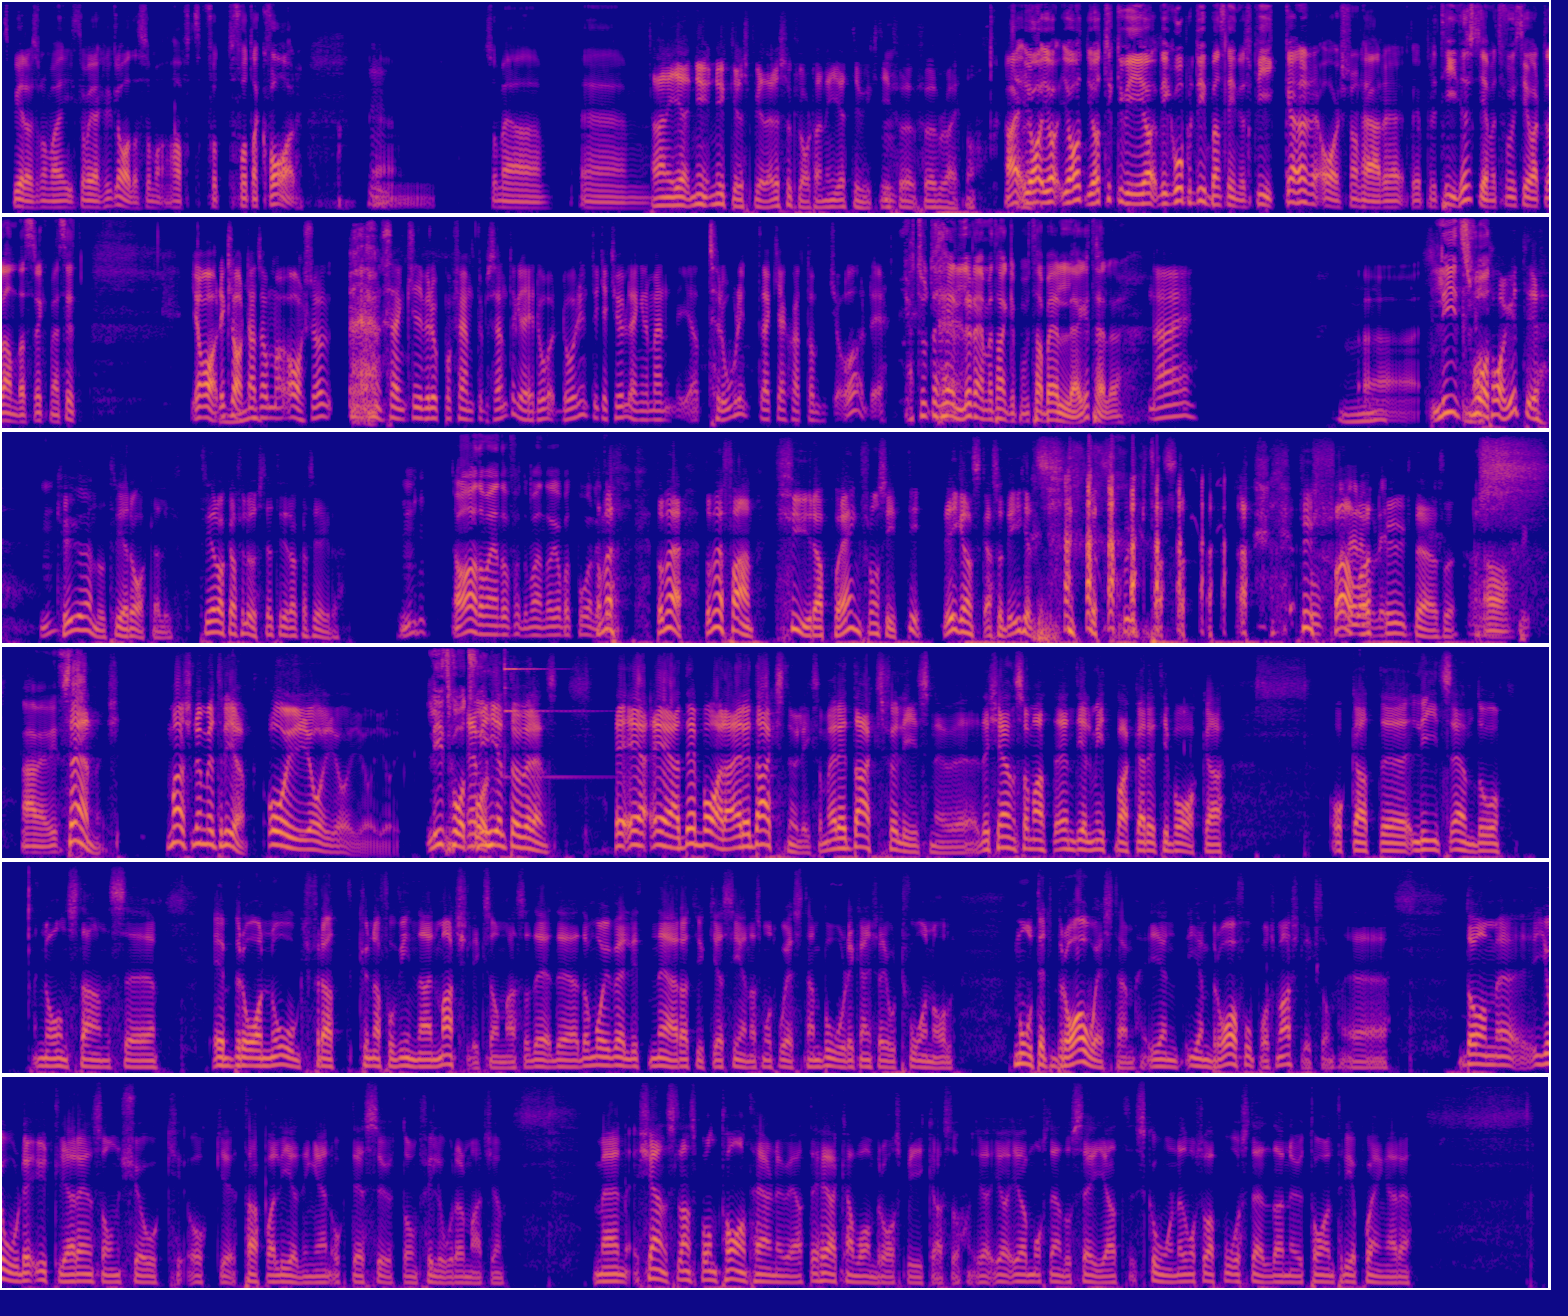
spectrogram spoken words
spelare som de ska vara jäkligt glada som har haft, fått, fått ha kvar. Mm. Eh, Som är... ehm, Han är ny, nyckelspelare såklart, han är jätteviktig Mm. för, för Brighton. Ja, jag, jag, jag, tycker vi, jag, vi går på Dybbans linje och spikar Arsenal här eh, på det tidiga systemet, får vi se vart det landar sträckmässigt. Ja, det är klart Mm. att om Arsenal sen kliver upp på 50 och grejer, då, då är det inte lika kul längre. Men jag tror inte kanske att de gör det. Jag tror inte heller det med tanke på tabelläget heller. Nej. Mm. Uh, Leeds har tagit det. Mm. Kul ändå, tre raka liksom. Tre raka förluster, tre raka segrar. Mm. Ja, de har, ändå, de har ändå jobbat på lite. De är, de är, de är fan fyra poäng från City. Det är ganska, alltså det är helt sinnessjukt alltså. Fy Oh, fan det är vad sjukt det är alltså. Ja. Nej, men visst. Sen! Match nummer tre. Oj, oj, oj, oj, oj. Leeds Är Watford. vi helt överens? Är, är, är det bara, är det dags nu liksom? Är det dags för Leeds nu? Det känns som att en del mittbackar är tillbaka. Och att eh, Leeds ändå någonstans eh, är bra nog för att kunna få vinna en match liksom. Alltså det, det, de var ju väldigt nära tycker jag senast mot West Ham. Borde kanske ha gjort 2-0. Mot ett bra West Ham i en, i en bra fotbollsmatch liksom. Eh, de eh, gjorde ytterligare en sån choke och eh, ledningen och dessutom förlorar matchen. Men känslan spontant här nu är att det här kan vara en bra spik alltså. Jag, jag, jag måste ändå säga att skorna måste vara påställda nu, ta en trepoängare.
